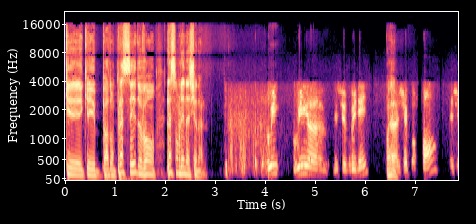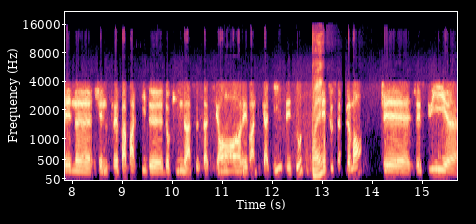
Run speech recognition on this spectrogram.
qui est, qui est pardon, placée devant l'Assemblée nationale? Oui, oui, euh, Monsieur Brunet, Ouais. euh, je comprends. Je ne, je ne fais pas partie d'aucune association revendicative et tout, Ouais. mais tout simplement, je, je suis euh,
